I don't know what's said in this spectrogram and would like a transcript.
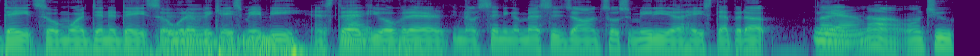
dates or more dinner dates or whatever the Mhm. case may be. Instead, Right. you over there, you know, sending a message on social media, hey, step it up. Like, Yeah. nah, won't you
